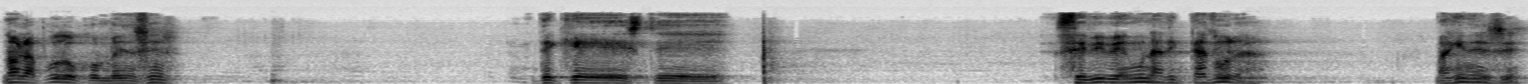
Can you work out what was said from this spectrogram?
no la pudo convencer de que este, se vive en una dictadura. Imagínense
